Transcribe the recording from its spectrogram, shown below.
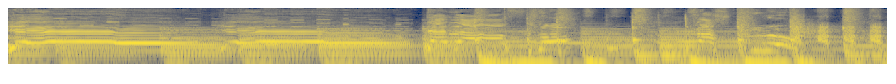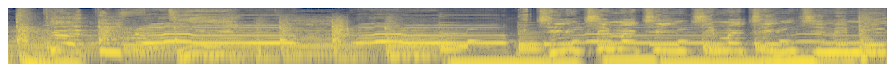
Yeah, yeah. Tadaso, Castro. Bro, bro. Chinchima, chinchima, chinchimi.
